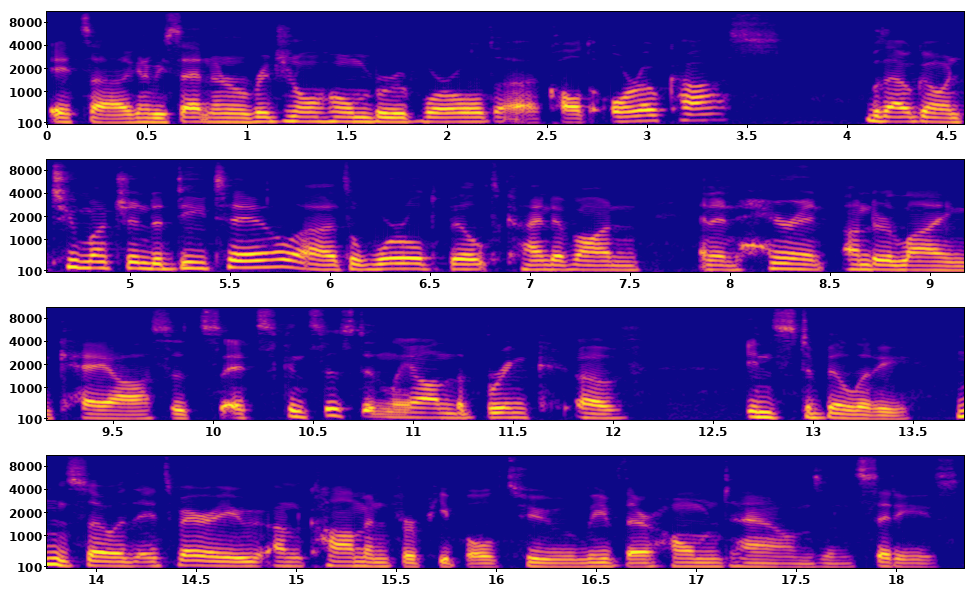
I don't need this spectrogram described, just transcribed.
It's uh, going to be set in an original homebrewed world uh, called Orokos. Without going too much into detail, uh, it's a world built kind of on an inherent underlying chaos. It's it's consistently on the brink of instability, and so it's very uncommon for people to leave their hometowns and cities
